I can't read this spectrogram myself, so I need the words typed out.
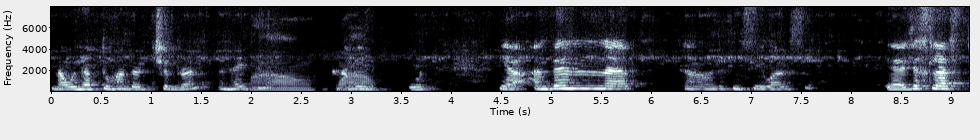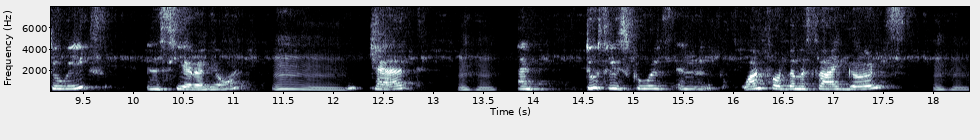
Now we have 200 children in Haiti. Wow. Wow. Yeah, and then uh, let me see what else. Yeah, just last two weeks in Sierra Leone, Mm. Chad, Mm-hmm. and two, three schools in one for the Maasai girls, Mm-hmm.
